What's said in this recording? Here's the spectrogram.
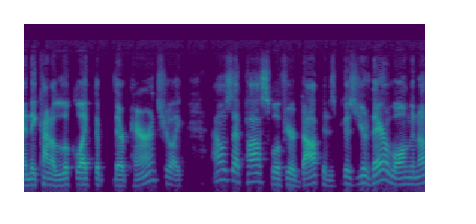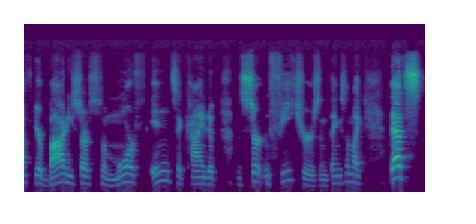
and they kind of look like the, their parents. You're like, how is that possible if you're adopted? Is because you're there long enough, your body starts to morph into kind of certain features and things. I'm like, that's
